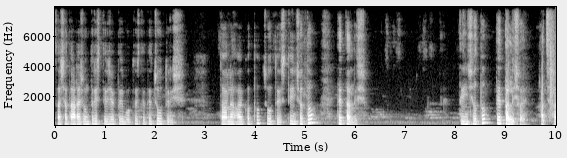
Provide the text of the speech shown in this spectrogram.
চার সাতা, আঠাশ, উনত্রিশ, তিরিশ, একত্রিশ, বত্রিশ, তেত্রিশ, চৌত্রিশ। তাহলে হয় কত? চৌত্রিশ। তিনশত তেতাল্লিশ। তিনশত তেতাল্লিশ হয়। আচ্ছা।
